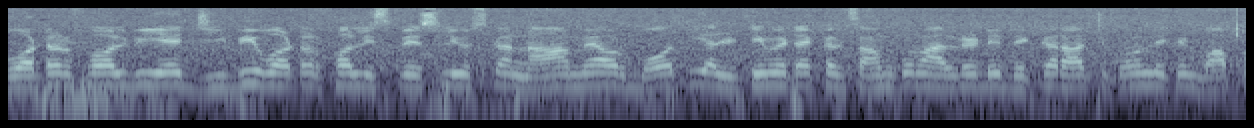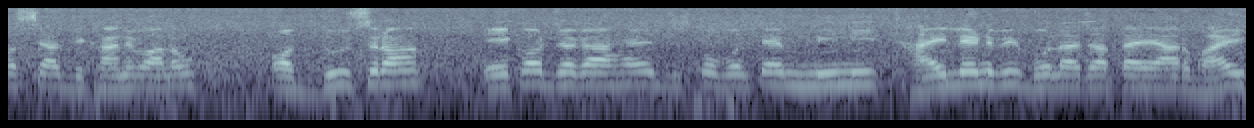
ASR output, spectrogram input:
वाटरफॉल भी है जीबी वाटरफॉल स्पेशली उसका नाम है। और बहुत ही अल्टीमेट है। कल शाम को मैं ऑलरेडी देखकर आ चुका हूँ, लेकिन वापस से आज दिखाने वाला हूँ। और दूसरा एक और जगह है जिसको बोलते हैं मिनी थाईलैंड भी बोला जाता है यार भाई।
